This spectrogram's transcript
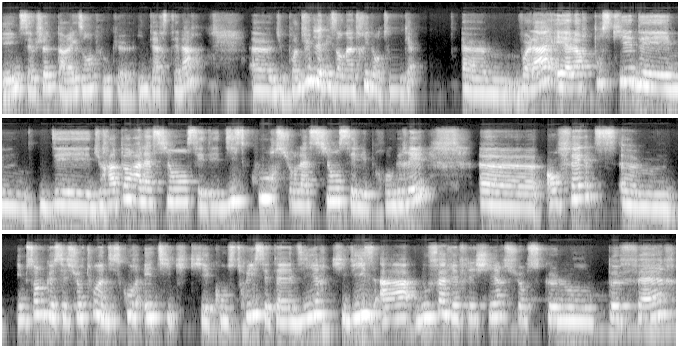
Inception, par exemple, ou que Interstellar, euh, du point de vue de la mise en intrigue, en tout cas. Euh, voilà. Et alors, pour ce qui est du rapport à la science et des discours sur la science et les progrès, euh, en fait, euh, il me semble que c'est surtout un discours éthique qui est construit, c'est-à-dire qui vise à nous faire réfléchir sur ce que l'on peut faire,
